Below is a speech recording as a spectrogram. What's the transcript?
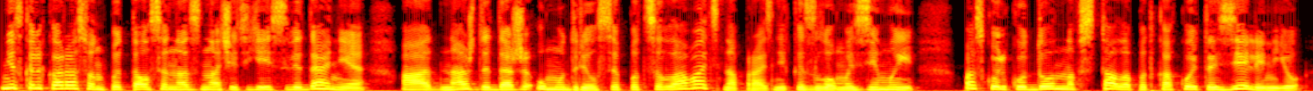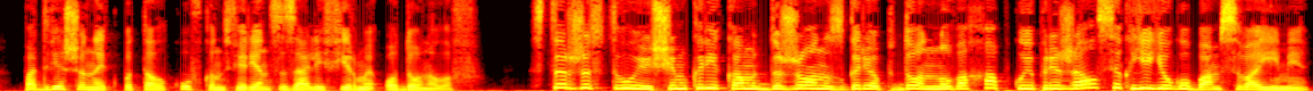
Несколько раз он пытался назначить ей свидание, а однажды даже умудрился поцеловать на праздник излома зимы, поскольку Донна встала под какой-то зеленью, подвешенной к потолку в конференц-зале фирмы О'Доннеллов. С торжествующим криком Джон сгреб Донну в охапку и прижался к ее губам своими.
